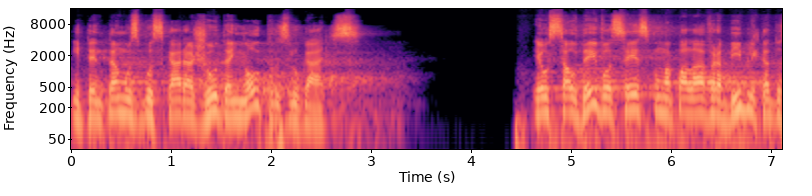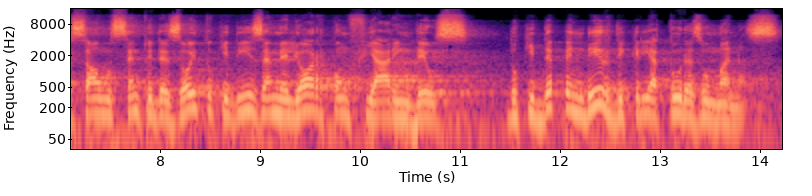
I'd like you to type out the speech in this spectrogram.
e tentamos buscar ajuda em outros lugares. Eu saudei vocês com uma palavra bíblica do Salmo 118 que diz: é melhor confiar em Deus do que depender de criaturas humanas.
